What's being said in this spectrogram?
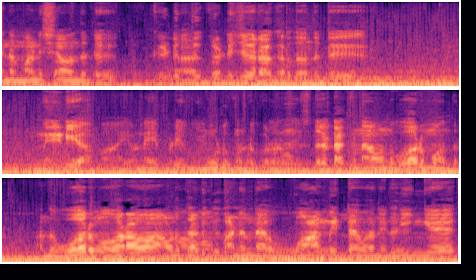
ஏன்னா மனுஷன் வந்துட்டு கெடுத்து கொட்டிச்சோர் ஆக்குறது வந்துட்டு மீடியா இவனை எப்படி மூடு கொண்டு போகிறது நிமிஷத்தில் டக்குன்னு அவனுக்கு ஓரமாக வந்துடும் அந்த ஓரமாக வரவன் அவனை தடுக்க பண்ணின வாமிட்டை வந்து நீங்கள்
